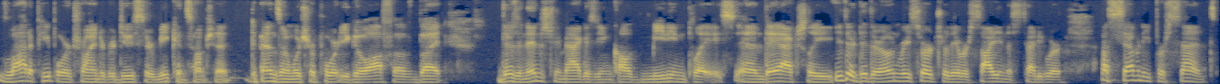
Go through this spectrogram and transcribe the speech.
lot of people are trying to reduce their meat consumption. It depends on which report you go off of, but there's an industry magazine called Meatingplace, and they actually either did their own research or they were citing a study where about 70%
